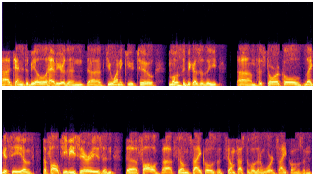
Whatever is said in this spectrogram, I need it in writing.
uh, tends to be a little heavier than uh, Q1 and Q2, mostly because of the um, historical legacy of the fall TV series and the fall uh, film cycles with film festivals and award cycles and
